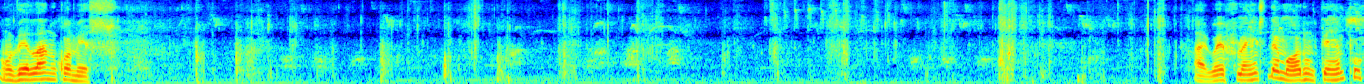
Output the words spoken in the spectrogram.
Vamos ver lá no começo. Aí o efluente demora um tempo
